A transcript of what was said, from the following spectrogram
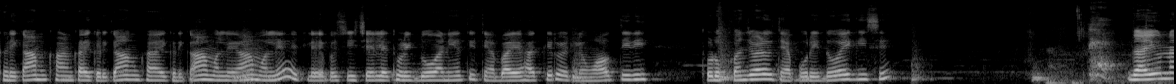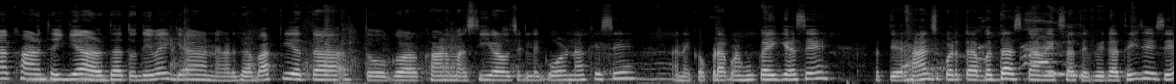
ઘડીક આમ ખાણ ખાય ઘડીક આમ ખાય ઘડીક આમ હલે આમ હલે એટલે પછી છેલ્લે થોડીક દોવાની હતી ત્યાં બાએ હાથ કર્યો એટલે હું આવતી રહી. થોડુંક ખંજવાળ્યું, ત્યાં પૂરી દોવાઈ ગઈ છે. ગાયોના ખાણ થઈ ગયા, અડધા તો દેવાઈ ગયા અને અડધા બાકી હતા. તો ખાણમાં શિયાળો છે એટલે ગોળ નાખે છે અને કપડાં પણ સુકાઈ ગયા છે. અત્યારે હાંજ પડતા બધા જ કામ એકસાથે ભેગા થઈ જાય છે.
